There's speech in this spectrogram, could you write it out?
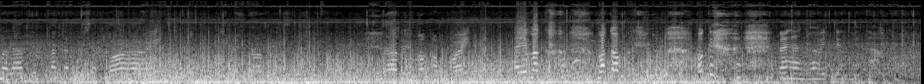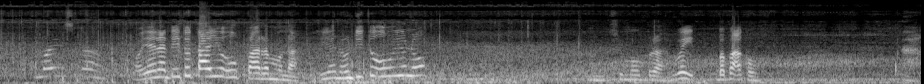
Malapit na kami sa park. Grabe. Grabe mga park. Ay, maka, maka, okay. Nangangawit yung mita ko. Umayos ka. O yan, nandito tayo oh, para muna. Ayan, oh, dito oh, yun oh. Hmm, Sumobra. Wait, baba ako. Ah.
